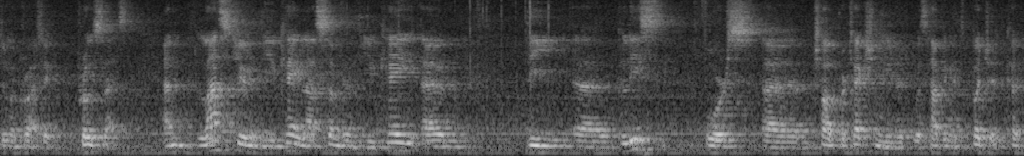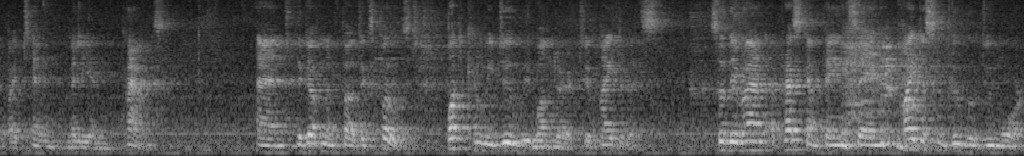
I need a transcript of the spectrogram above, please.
democratic process. And last year in the UK, last summer in the UK, um, the uh, police force uh, child protection unit was having its budget cut by 10 million pounds. And the government felt exposed. What can we do, we wonder, to hide this? So they ran a press campaign saying, why doesn't Google do more?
